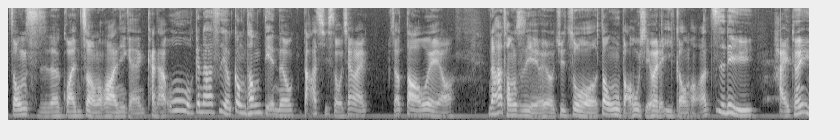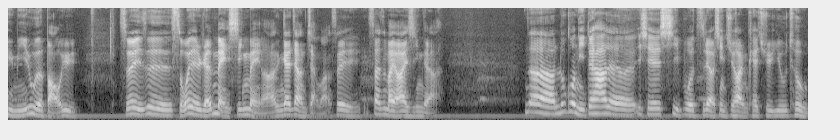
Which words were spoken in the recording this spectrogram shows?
忠实的观众的话，你可能看他哦，跟他是有共通点的，打起手枪来比较到位哦。那他同时也有去做动物保护协会的义工哈，他致力于海豚与麋鹿的保育，所以是所谓的人美心美嘛，应该这样讲嘛，所以算是蛮有爱心的啦。那如果你对他的一些细部的资料有兴趣的话，你可以去 YouTube，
